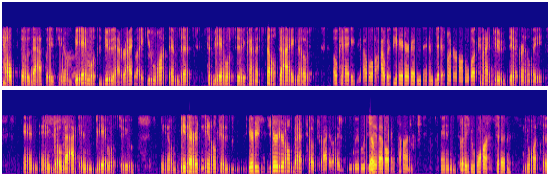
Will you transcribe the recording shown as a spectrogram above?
help those athletes, you know, be able to do that, right? Like you want them to to be able to kind of self-diagnose. Okay, well, I was here and and this went wrong. What can I do differently? And and go back and be able to, you know, be there, you know, because you're you're your own best coach, right? Like we would yep. say that all the time. And so you want to you want to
